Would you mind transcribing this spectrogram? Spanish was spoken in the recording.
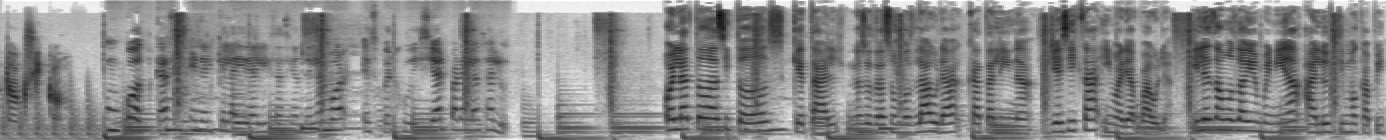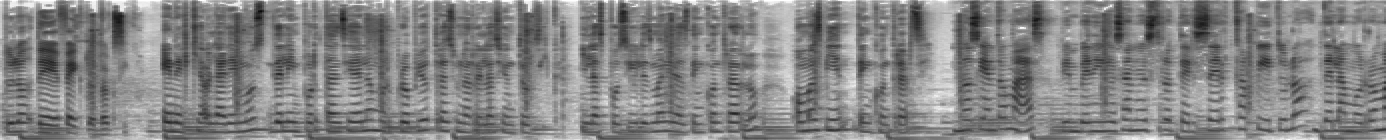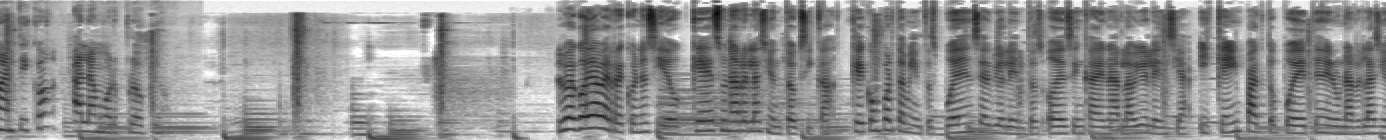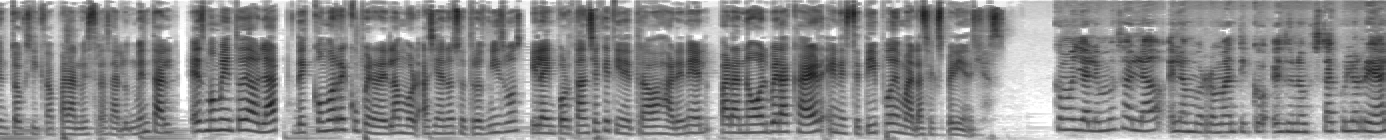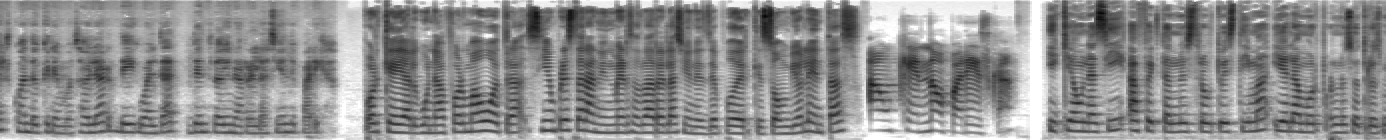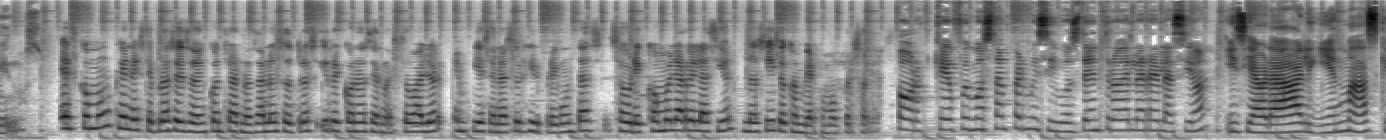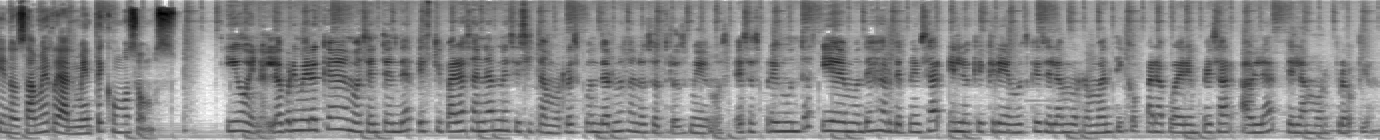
Tóxico. Un podcast en el que la idealización del amor es perjudicial para la salud. Hola a todas y todos, ¿qué tal? Nosotras somos Laura, Catalina, Jessica y María Paula y les damos la bienvenida al último capítulo de Efecto Tóxico, en el que hablaremos de la importancia del amor propio tras una relación tóxica y las posibles maneras de encontrarlo o más bien de encontrarse. No siendo más, bienvenidos a nuestro tercer capítulo del amor romántico al amor propio. Luego de haber reconocido qué es una relación tóxica, qué comportamientos pueden ser violentos o desencadenar la violencia y qué impacto puede tener una relación tóxica para nuestra salud mental, es momento de hablar de cómo recuperar el amor hacia nosotros mismos y la importancia que tiene trabajar en él para no volver a caer en este tipo de malas experiencias. Como ya le hemos hablado, el amor romántico es un obstáculo real cuando queremos hablar de igualdad dentro de una relación de pareja. Porque de alguna forma u otra siempre estarán inmersas las relaciones de poder que son violentas, aunque no parezca y que aún así afectan nuestra autoestima y el amor por nosotros mismos. Es común que en este proceso de encontrarnos a nosotros y reconocer nuestro valor empiecen a surgir preguntas sobre cómo la relación nos hizo cambiar como personas. ¿Por qué fuimos tan permisivos dentro de la relación? Y si habrá alguien más que nos ame realmente como somos. Y bueno, lo primero que debemos entender es que para sanar necesitamos respondernos a nosotros mismos esas preguntas y debemos dejar de pensar en lo que creemos que es el amor romántico para poder empezar a hablar del amor propio.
